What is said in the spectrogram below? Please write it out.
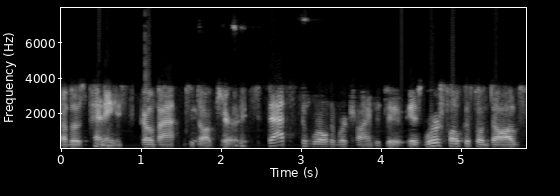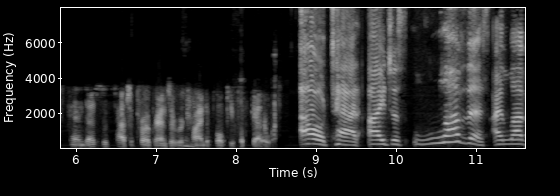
of those pennies go back to dog charities. That's the world that we're trying to do. Is we're focused on dogs, and those are the types of programs that we're trying to pull people together with. Oh, Tad, I just love this. I love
